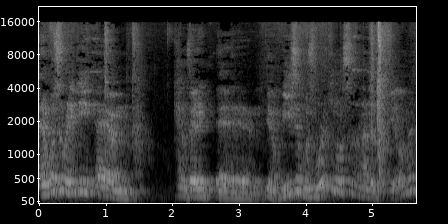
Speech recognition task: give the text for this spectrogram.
and I was already um, kind of very, uh, you know, busy. Was working also on another film.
